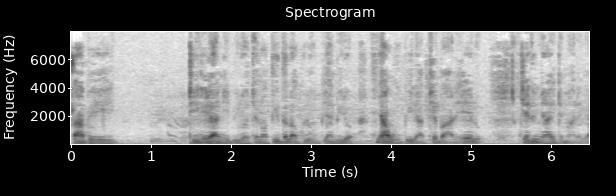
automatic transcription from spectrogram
စာပေ ဒီလေးကနေပြီးတော့ကျွန်တော်သိတဲ့လောက်ကလေးကိုပြန်ပြီးတော့မျှဝေပေးတာဖြစ်ပါတယ်လို့ကျေးဇူးအများကြီးတင်ပါတယ်ဗျ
